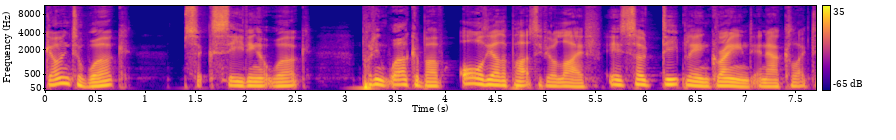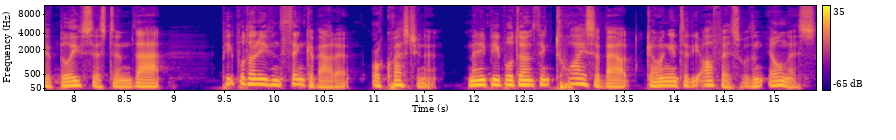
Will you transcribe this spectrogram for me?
Going to work, succeeding at work, putting work above all the other parts of your life is so deeply ingrained in our collective belief system that people don't even think about it or question it. Many people don't think twice about going into the office with an illness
